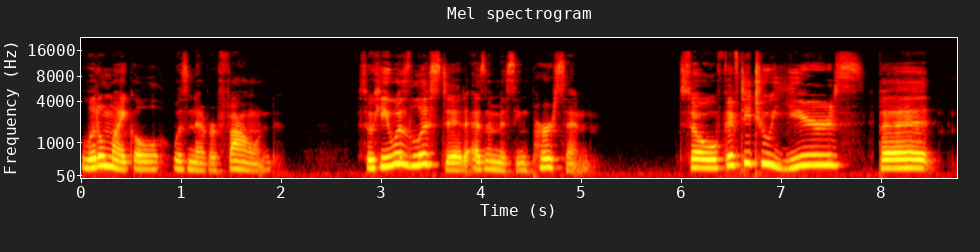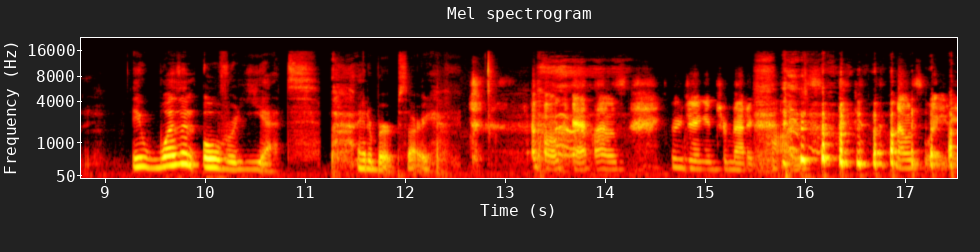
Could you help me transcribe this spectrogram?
little Michael was never found. So he was listed as a missing person. So 52 years, but it wasn't over yet. I had a burp, sorry. Oh, okay. I was you were doing a dramatic pause. I was waiting.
